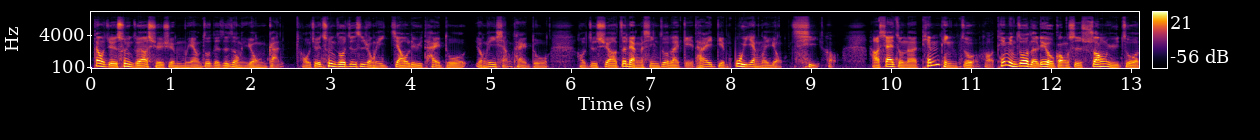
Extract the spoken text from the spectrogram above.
但我觉得处女座要学学母羊座的这种勇敢。我觉得处女座就是容易焦虑太多，容易想太多。好，就需要这两个星座来给他一点不一样的勇气。好，好，下一组呢，天秤座。好，天秤座的六宫是双鱼座，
